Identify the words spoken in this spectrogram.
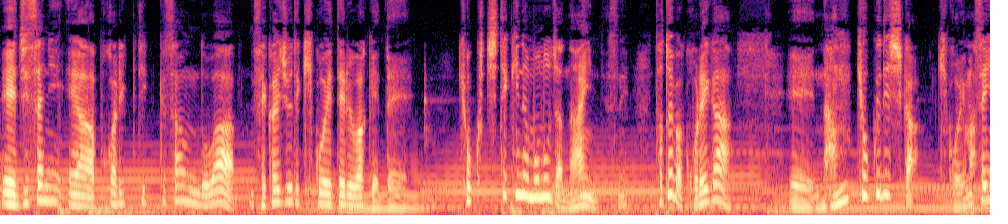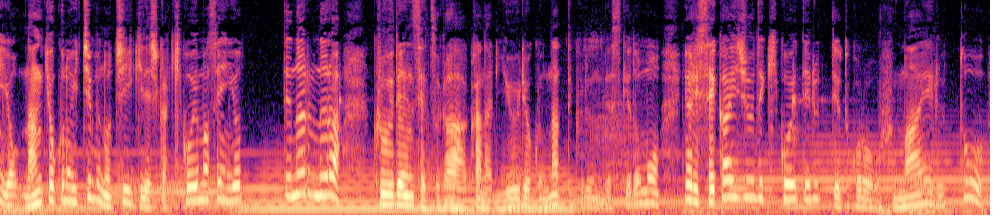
えー、実際に、えー、アポカリプティックサウンドは世界中で聞こえてるわけで局地的なものじゃないんですね。例えばこれが、えー、南極でしか聞こえませんよ。南極の一部の地域でしか聞こえませんよ。ってなるなら空伝説がかなり有力になってくるんですけどもやはり世界中で聞こえてるっていうところを踏まえると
